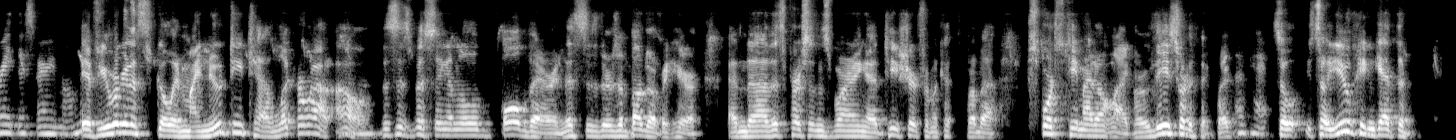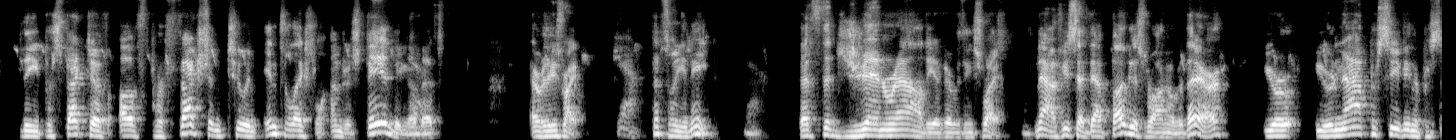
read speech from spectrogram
Right this very moment. If you were going to go in minute detail, look around. Oh, this is missing a little bulb there, and this is there's a bug over here, and uh, this person's wearing a T-shirt from a from a sports team I don't like, or these sort of things, right? Okay, So so you can get the the perspective of perfection to an intellectual understanding of it. Everything's right. yeah, That's all you need. Yeah. That's the generality of everything's right. Now, if you said that bug is wrong over there, you're you're not perceiving the perce-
